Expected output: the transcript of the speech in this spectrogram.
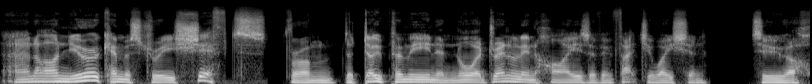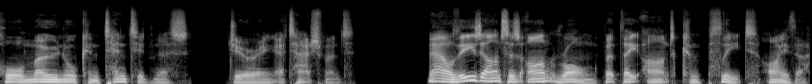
And our neurochemistry shifts from the dopamine and noradrenaline highs of infatuation to a hormonal contentedness during attachment. Now, these answers aren't wrong, but they aren't complete either.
